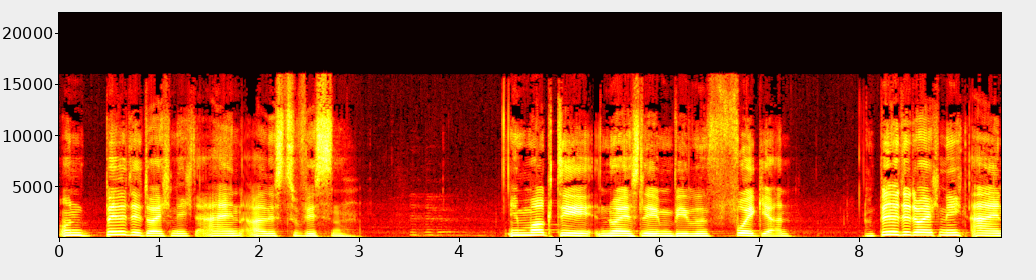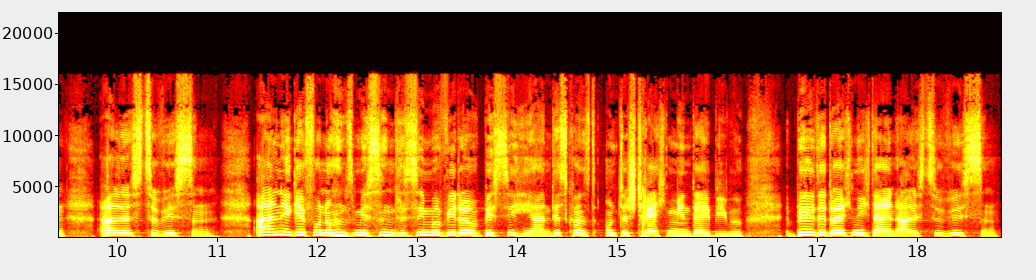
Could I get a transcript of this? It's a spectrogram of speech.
Und bildet euch nicht ein, alles zu wissen. Ich mag die Neues Leben Bibel voll gern. Bildet euch nicht ein, alles zu wissen. Einige von uns müssen das immer wieder ein bisschen hören. Das kannst du unterstreichen in der Bibel. Bildet euch nicht ein, alles zu wissen.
